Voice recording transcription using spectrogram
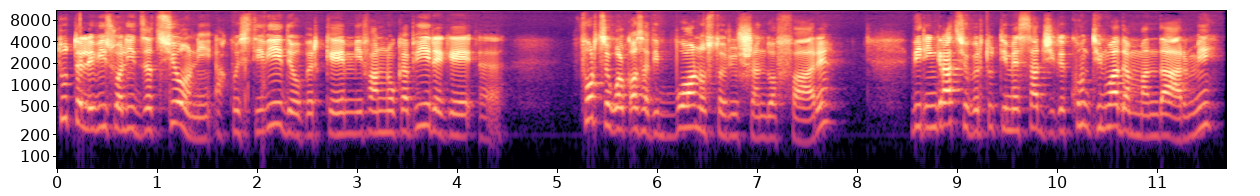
tutte le visualizzazioni a questi video perché mi fanno capire che eh, forse qualcosa di buono sto riuscendo a fare. Vi ringrazio per tutti i messaggi che continuate a mandarmi,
